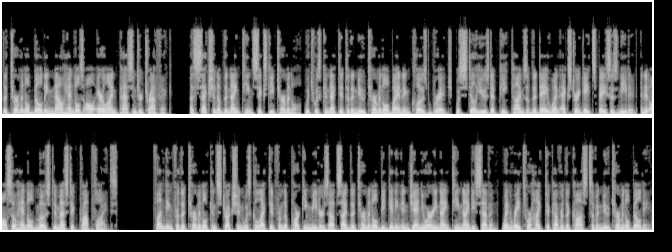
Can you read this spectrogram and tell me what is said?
The terminal building now handles all airline passenger traffic. A section of the 1960 terminal, which was connected to the new terminal by an enclosed bridge, was still used at peak times of the day when extra gate space is needed, and it also handled most domestic prop flights. Funding for the terminal construction was collected from the parking meters outside the terminal beginning in January 1997, when rates were hiked to cover the costs of a new terminal building.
